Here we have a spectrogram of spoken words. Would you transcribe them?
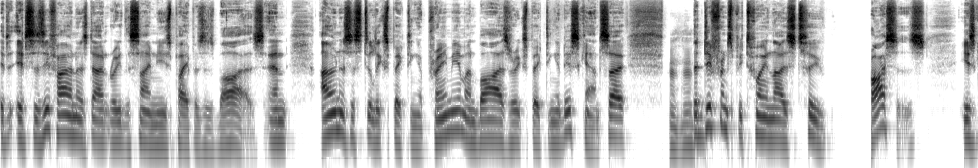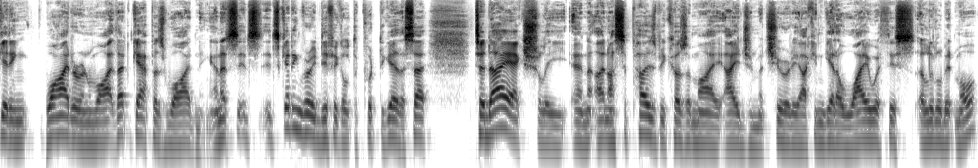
it's as if owners don't read the same newspapers as buyers. And owners are still expecting a premium and buyers are expecting a discount. So mm-hmm. the difference between those two prices is getting wider and wider. That gap is widening, and it's it's it's getting very difficult to put together. So today, actually, and and I suppose because of my age and maturity, I can get away with this a little bit more,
